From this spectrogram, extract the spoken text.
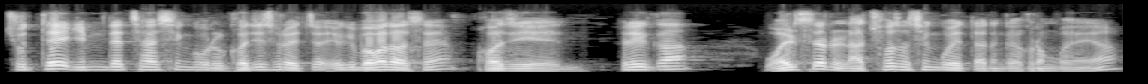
주택 임대차 신고를 거짓으로 했죠. 여기 뭐가 나왔어요? 거짓. 그러니까 월세를 낮춰서 신고했다든가 그런 거예요.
